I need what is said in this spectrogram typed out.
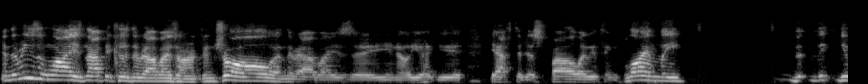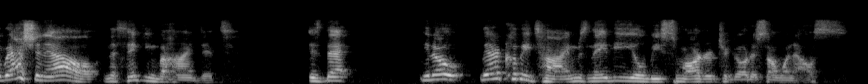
And the reason why is not because the rabbis are in control and the rabbis, uh, you know, you, you, you have to just follow everything blindly. The, the, the rationale and the thinking behind it is that, you know, there could be times maybe you'll be smarter to go to someone else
